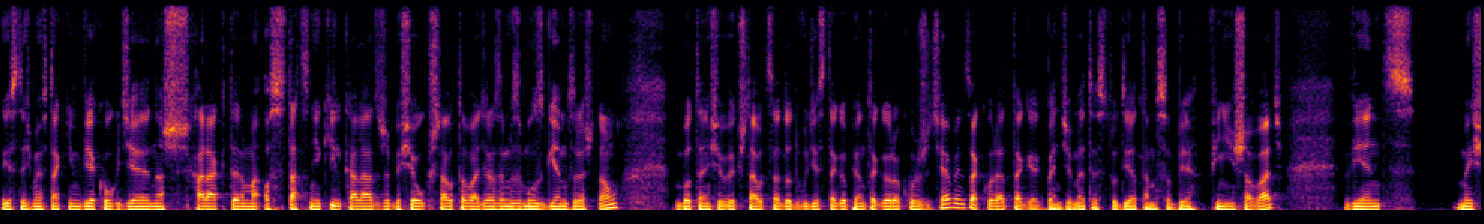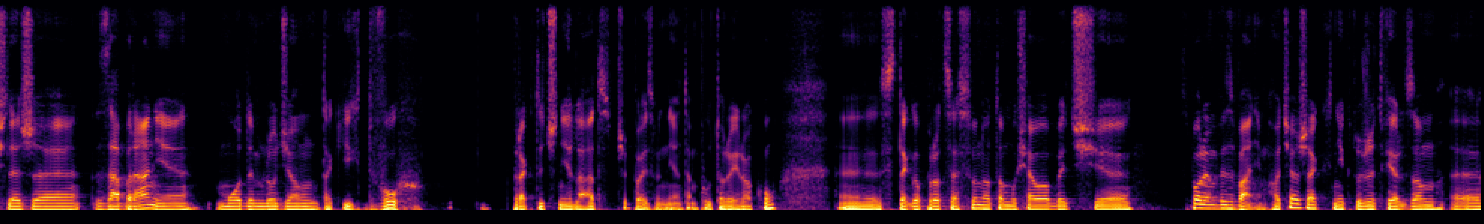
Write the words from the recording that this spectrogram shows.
Jesteśmy w takim wieku, gdzie nasz charakter ma ostatnie kilka lat, żeby się ukształtować razem z mózgiem zresztą, bo ten się wykształca do 25 roku życia, więc akurat tak jak będziemy te studia tam sobie finiszować. Więc myślę, że zabranie młodym ludziom takich dwóch praktycznie lat, czy powiedzmy, nie wiem, tam półtorej roku e, z tego procesu, no to musiało być e, sporym wyzwaniem, chociaż jak niektórzy twierdzą, e,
